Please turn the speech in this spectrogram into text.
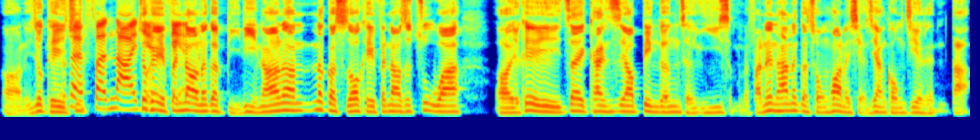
啊，你就可以去分到一就可以分到那个比例，然后那那个时候可以分到是住啊，啊，也可以再看是要变更成一什么的，反正它那个重化的想象空间很大，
